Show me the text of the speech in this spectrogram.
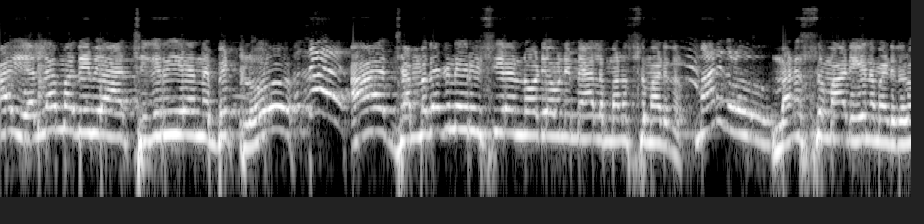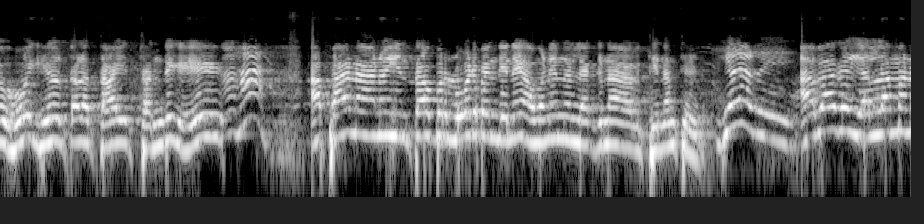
ಆ ಎಲ್ಲಮ್ಮ ದೇವಿ ಆ ಚಿಗರಿಯನ್ನ ಬಿಟ್ಲು. ಆ ಜಮದಗ್ನಿ ಋಷಿಯನ್ನ ನೋಡಿ ಅವನ ಮೇಲೆ ಮನಸ್ಸು ಮಾಡಿದಳು. ಮಾಡಿದಳು. ಮನಸ್ಸು ಮಾಡಿ ಏನು ಮಾಡಿದಳು? ಹೋಗಿ ಹೇಳ್ತಾಳ ತಾಯಿ ತಂದೆಗೆ ಅಪ್ಪ ನಾನು ಇಂಥ ಒಬ್ಬರು ನೋಡಿ ಬಂದೇನೆ ಅವನಿನ ಲಗ್ನ ಆಗ್ತೀನಿ ಅಂತ ಹೇಳಿದ್ರು. ಹೇಳಲ್ರಿ ಅವಾಗ ಎಲ್ಲಮ್ಮನ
